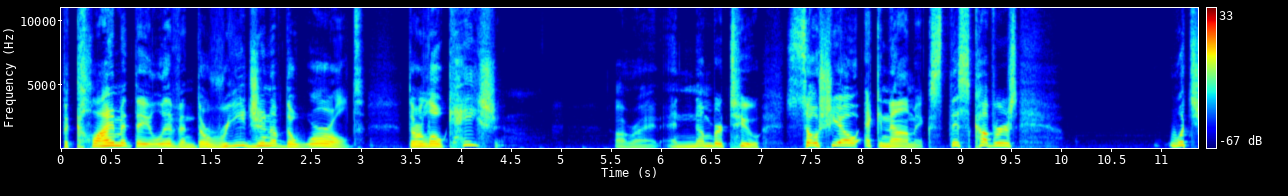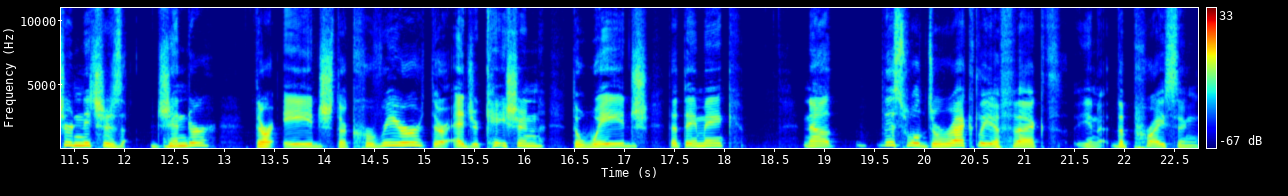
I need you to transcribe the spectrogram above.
the climate they live in, the region of the world, their location. All right. And number two, socioeconomics. This covers what's your niche's gender, their age, their career, their education, the wage that they make. Now, this will directly affect, you know, the pricing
